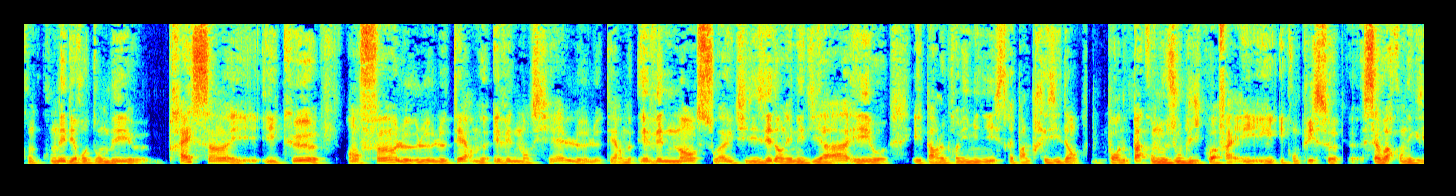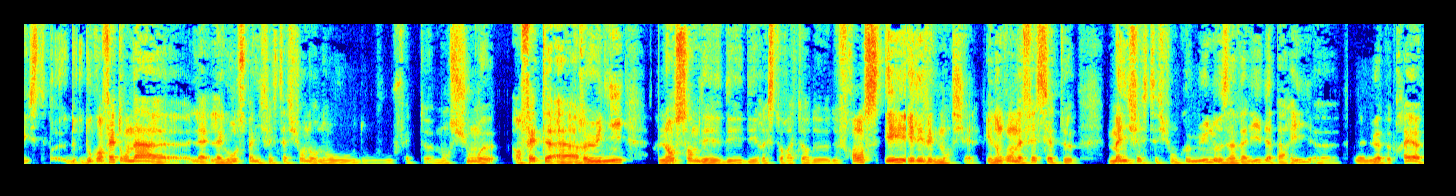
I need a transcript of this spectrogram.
qu'on ait des retombées euh, presse hein, et, que enfin le, terme événementiel, le, terme événement soit utilisé dans les médias et, et par le premier ministre et par le président pour ne pas qu'on nous oublie quoi, enfin et, qu'on puisse euh, savoir qu'on existe. Donc en fait on a euh, la, grosse manifestation dont, vous faites mention en fait a réuni l'ensemble des, restaurateurs de, France et, l'événementiel. Et donc on a fait cette manifestation commune aux Invalides à Paris. on a eu à peu près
